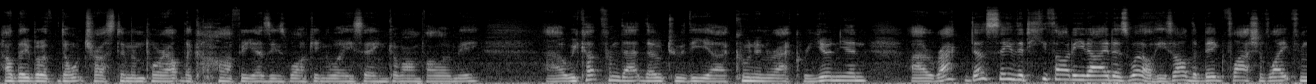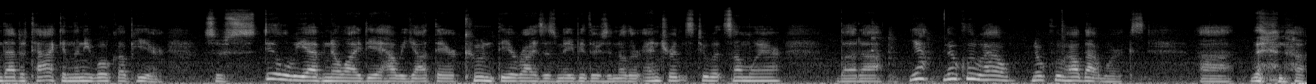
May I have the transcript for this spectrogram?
how they both don't trust him and pour out the coffee as he's walking away saying, come on, follow me. Uh, we cut from that though to the uh, Khun and Rak reunion. Uh, Rak does say that he thought he died as well. He saw the big flash of light from that attack and then he woke up here. So still we have no idea how he got there. Khun theorizes maybe there's another entrance to it somewhere. But uh, yeah, no clue how no clue how that works. Uh, then uh,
